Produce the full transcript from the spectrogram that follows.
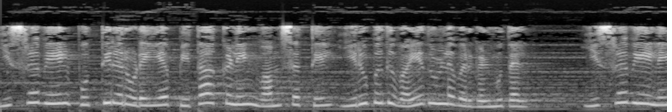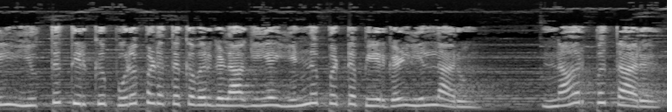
இஸ்ரவேல் புத்திரருடைய பிதாக்களின் வம்சத்தில் இருபது வயதுள்ளவர்கள் முதல் இஸ்ரவேலில் யுத்தத்திற்கு புறப்படத்தக்கவர்களாகிய எண்ணப்பட்ட பேர்கள் எல்லாரும். நாற்பத்தாறு.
